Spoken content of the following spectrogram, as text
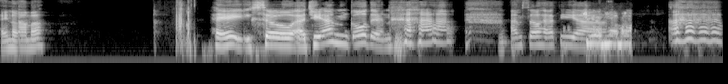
Hey, Nama. Hey, so uh, GM Golden, I'm so happy. Uh, GM.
